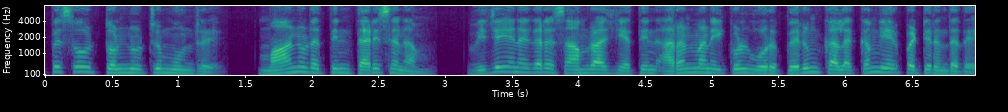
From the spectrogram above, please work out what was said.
எபிசோட் தொன்னூற்று மூன்று மானுடத்தின் தரிசனம். விஜயநகர சாம்ராஜ்யத்தின் அரண்மனைக்குள் ஒரு பெரும் கலக்கம் ஏற்பட்டிருந்தது.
